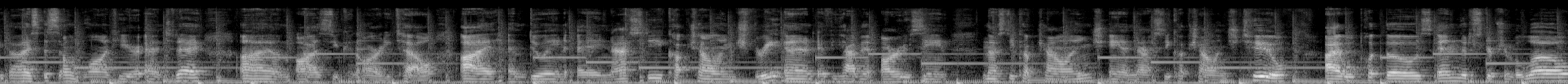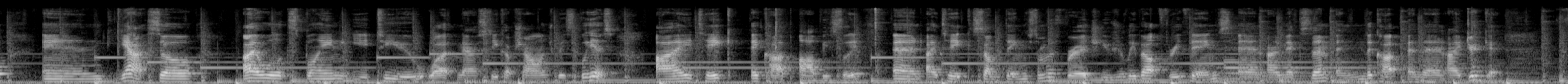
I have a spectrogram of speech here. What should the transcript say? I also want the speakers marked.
Speaker 1: up guys, it's Owen Blonde here, and today I am, as you can already tell, I am doing a Nasty Cup Challenge 3, and if you haven't already seen Nasty Cup Challenge and Nasty Cup Challenge 2, I will put those in the description below, and yeah, so I will explain to you what Nasty Cup Challenge basically is. I take a cup, obviously, and I take some things from the fridge, usually about three things, and I mix them in the cup and then I drink it.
